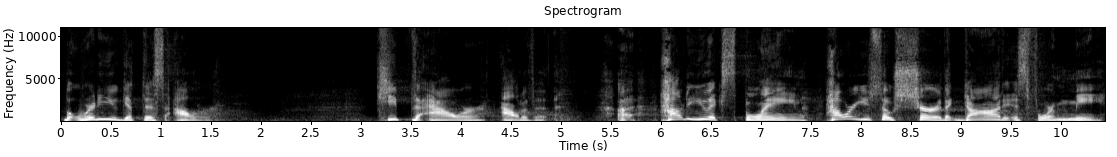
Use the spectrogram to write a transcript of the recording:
But where do you get this hour? Keep the hour out of it. Uh, how do you explain? How are you so sure that God is for me?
